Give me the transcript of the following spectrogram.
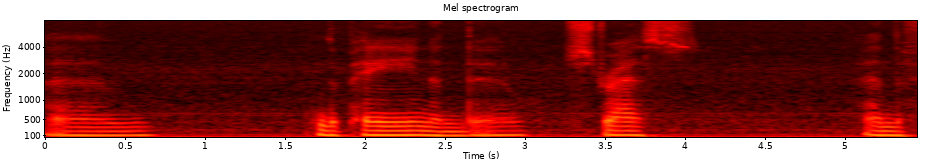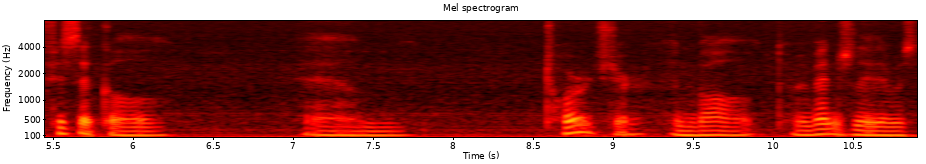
um, the pain and the stress, and the physical um, torture involved. Eventually there was,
